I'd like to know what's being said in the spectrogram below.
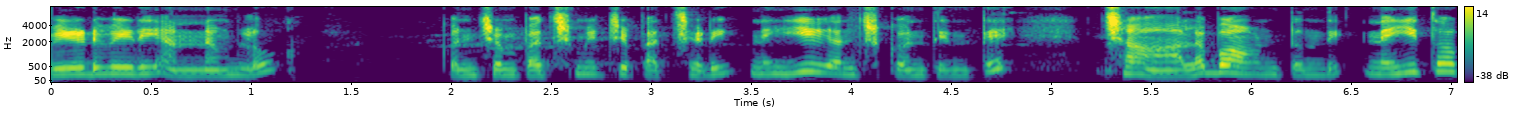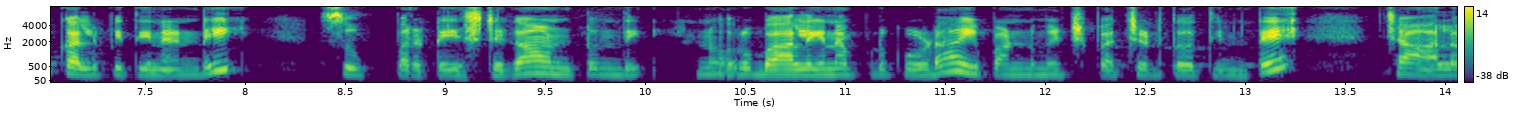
వేడివేడి అన్నంలో కొంచెం పచ్చిమిర్చి పచ్చడి నెయ్యి అంచుకొని తింటే చాలా బాగుంటుంది. నెయ్యితో కలిపి తినండి సూపర్ టేస్ట్గా ఉంటుంది. నోరు బాగాలేనప్పుడు కూడా ఈ పండు మిర్చి పచ్చడితో తింటే చాలా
